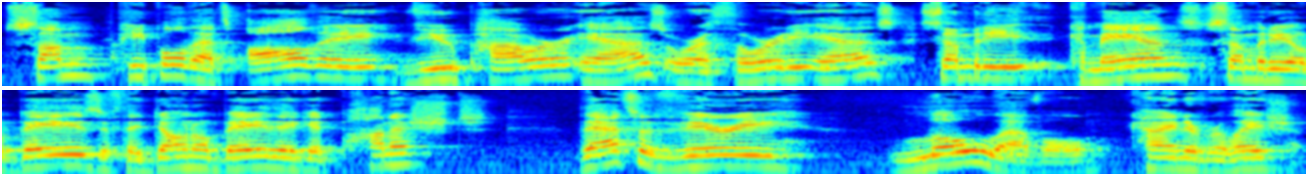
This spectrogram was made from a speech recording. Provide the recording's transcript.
Some people, that's all they view power as or authority as. Somebody commands, somebody obeys. If they don't obey, they get punished. That's a very low level kind of relation.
